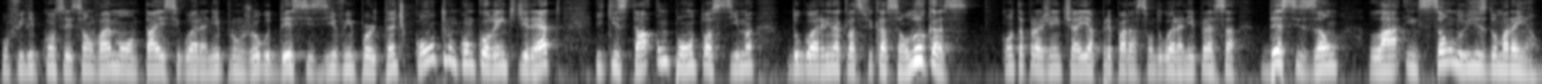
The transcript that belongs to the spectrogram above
o Felipe Conceição vai montar esse Guarani para um jogo decisivo, importante, contra um concorrente direto e que está um ponto acima do Guarani na classificação. Lucas, conta pra gente aí a preparação do Guarani para essa decisão lá em São Luís do Maranhão.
